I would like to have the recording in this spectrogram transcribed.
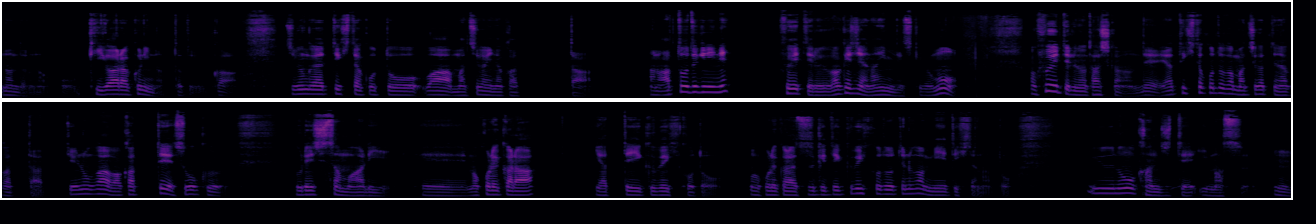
なんだろうなこう気が楽になったというか自分がやってきたことは間違いなかったあの圧倒的にね増えてるわけじゃないんですけども、まあ、増えてるのは確かなんでやってきたことが間違ってなかったっていうのが分かってすごく嬉しさもあり、えー、まあ、これからやっていくべきこと、まあ、これから続けていくべきことっていうのが見えてきたなというのを感じています。うん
